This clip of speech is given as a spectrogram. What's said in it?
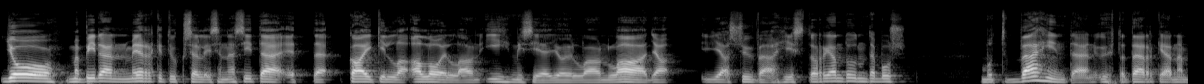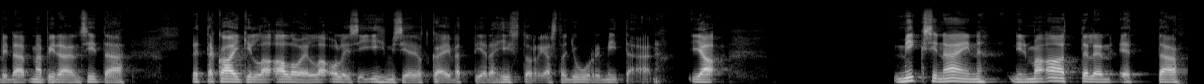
Joo, mä pidän merkityksellisenä sitä, että kaikilla aloilla on ihmisiä, joilla on laaja ja syvä historian tuntemus, mutta vähintään yhtä tärkeänä mä pidän sitä, että kaikilla aloilla olisi ihmisiä, jotka eivät tiedä historiasta juuri mitään. Ja miksi näin, niin mä ajattelen, että –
